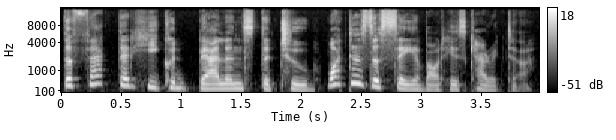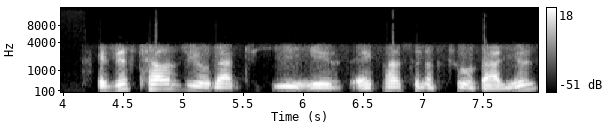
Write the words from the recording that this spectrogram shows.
The fact that he could balance the two, what does this say about his character? It just tells you that he is a person of true values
